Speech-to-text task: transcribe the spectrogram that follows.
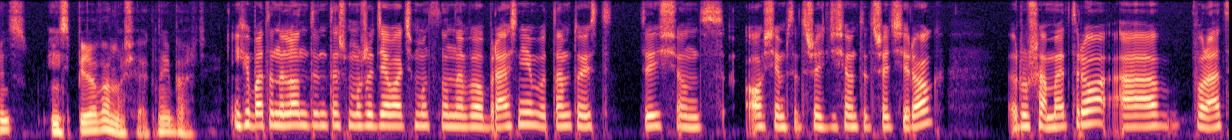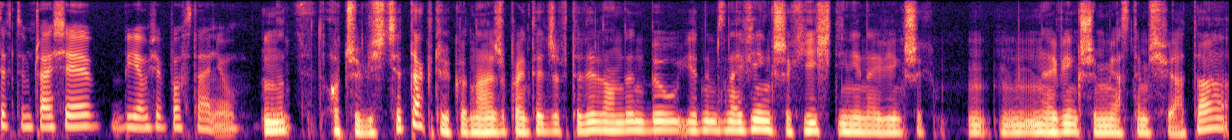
Więc inspirowano się jak najbardziej. I chyba ten Londyn też może działać mocno na wyobraźnię, bo tam to jest 1863 rok, rusza metro, a Polacy w tym czasie biją się w powstaniu. No, oczywiście tak, tylko należy pamiętać, że wtedy Londyn był jednym z największych, jeśli nie największych, największym miastem świata,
